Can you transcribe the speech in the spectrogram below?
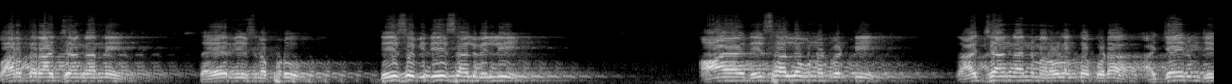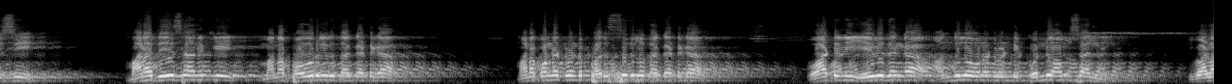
భారత రాజ్యాంగాన్ని తయారు చేసినప్పుడు దేశ విదేశాలు వెళ్ళి ఆయా దేశాల్లో ఉన్నటువంటి రాజ్యాంగాన్ని మనవాళ్ళంతా కూడా అధ్యయనం చేసి మన దేశానికి మన పౌరులకు తగ్గట్టుగా మనకున్నటువంటి పరిస్థితులకు తగ్గట్టుగా వాటిని ఏ విధంగా అందులో ఉన్నటువంటి కొన్ని అంశాలని ఇవాళ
